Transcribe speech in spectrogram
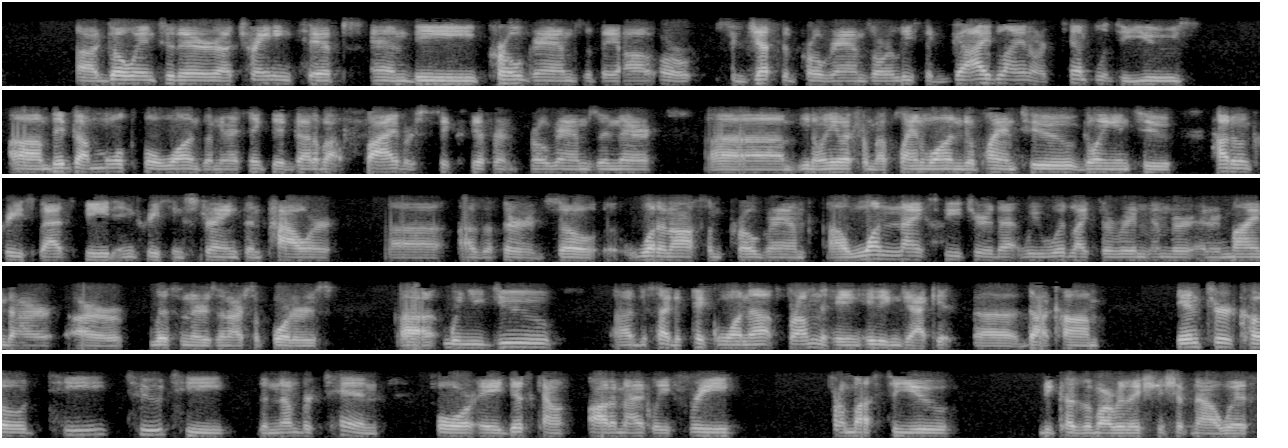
Uh, go into their uh, training tips and the programs that they are, or suggested programs or at least a guideline or template to use. Um, they've got multiple ones. I mean, I think they've got about five or six different programs in there. Um, you know, anywhere from a plan one to a plan two, going into how to increase bat speed, increasing strength and power uh, as a third. So, what an awesome program! Uh, one nice feature that we would like to remember and remind our our listeners and our supporters uh, when you do uh, decide to pick one up from the hitting, hittingjacket.com, uh, enter code T2T, the number 10, for a discount automatically free from us to you because of our relationship now with,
